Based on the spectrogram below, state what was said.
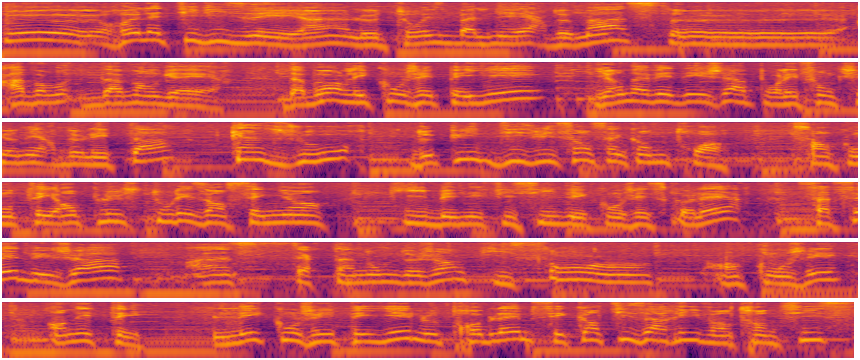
peu relativiser hein, le tourisme balnéaire de masse euh, avant, d'avant-guerre. D'abord, les congés payés, il y en avait déjà pour les fonctionnaires de l'État 15 jours depuis 1853. Sans compter en plus tous les enseignants qui bénéficient des congés scolaires, ça fait déjà un certain nombre de gens qui sont en, en congé en été. Les congés payés, le problème, c'est quand ils arrivent en 36,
